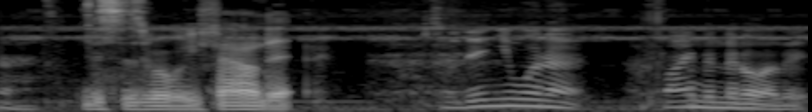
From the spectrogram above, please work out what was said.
Ah. This is where we found it. So then you want to find the middle of it.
